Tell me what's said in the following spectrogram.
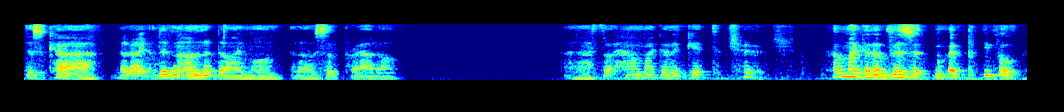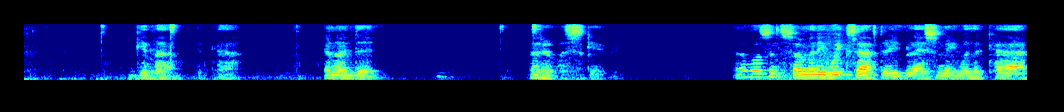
this car that I didn't own a dime on and I was so proud of. And I thought, how am I going to get to church? How am I going to visit my people? Give up your car. And I did. But it was scary. And it wasn't so many weeks after he blessed me with a car,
